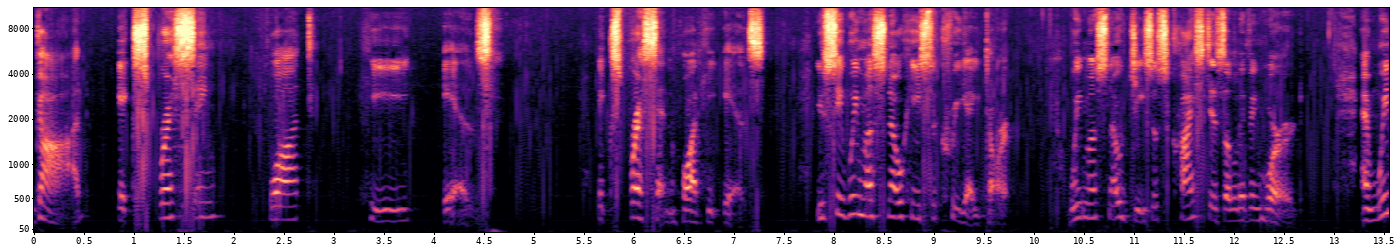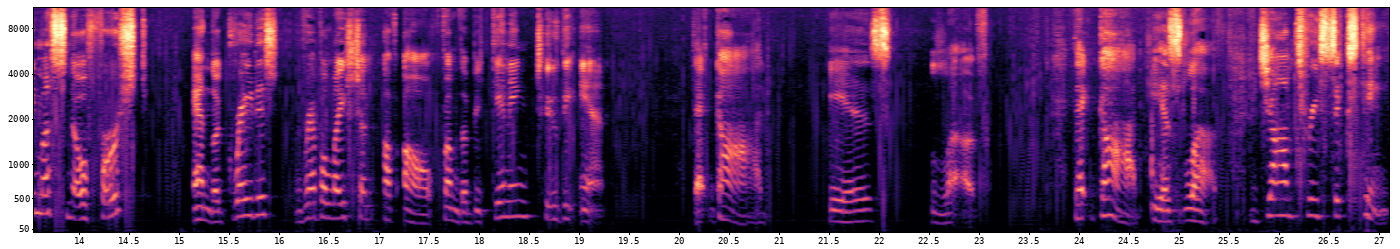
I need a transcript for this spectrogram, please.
God expressing what He is. Expressing what He is. You see, we must know He's the Creator. We must know Jesus Christ is a living Word. And we must know first and the greatest revelation of all, from the beginning to the end, that God is love. That God is love. John 3:16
